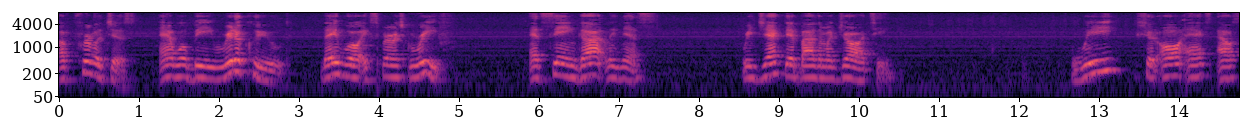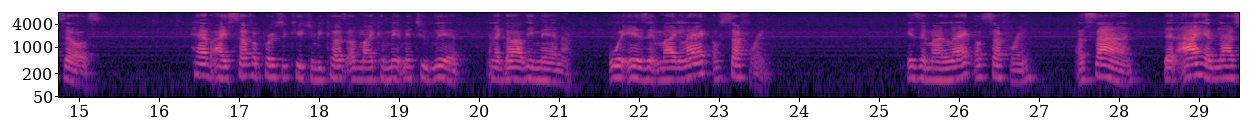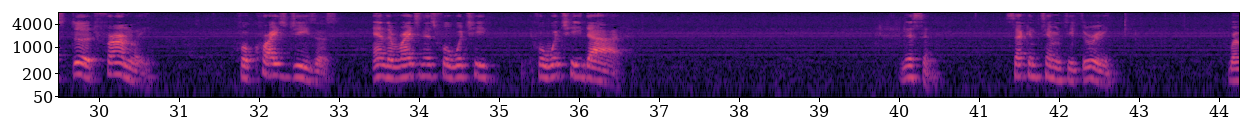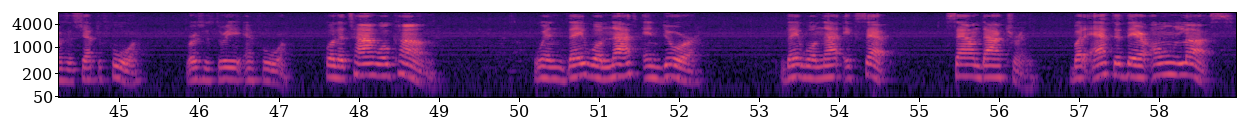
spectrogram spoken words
of privileges and will be ridiculed. They will experience grief at seeing godliness rejected by the majority. We should all ask ourselves Have I suffered persecution because of my commitment to live in a godly manner? Or is it my lack of suffering? Is it my lack of suffering a sign that I have not stood firmly for Christ Jesus and the righteousness for which he for which he died? Listen. 2 Timothy 3 verses chapter 4 verses 3 and 4. For the time will come when they will not endure, they will not accept sound doctrine, but after their own lusts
